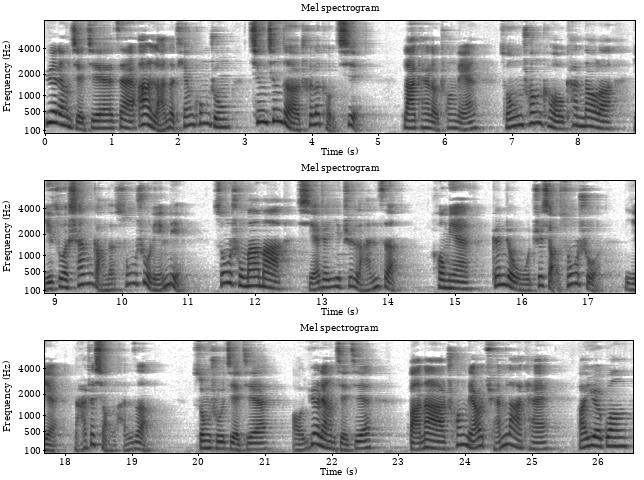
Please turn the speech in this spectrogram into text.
月亮姐姐在暗蓝的天空中轻轻地吹了口气，拉开了窗帘，从窗口看到了一座山岗的松树林里，松鼠妈妈携着一只篮子，后面跟着五只小松鼠，也拿着小篮子。松鼠姐姐，哦，月亮姐姐。把那窗帘全拉开，把月光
